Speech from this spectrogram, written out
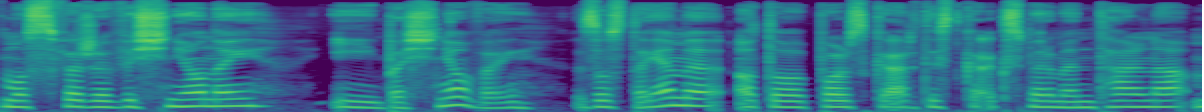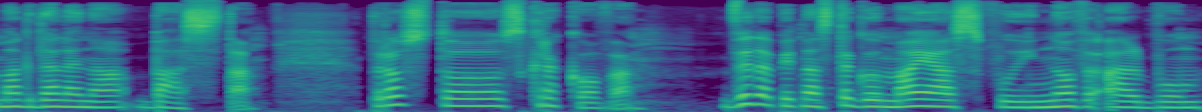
Atmosferze wyśnionej i baśniowej zostajemy. Oto polska artystka eksperymentalna Magdalena Basta, prosto z Krakowa. Wyda 15 maja swój nowy album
